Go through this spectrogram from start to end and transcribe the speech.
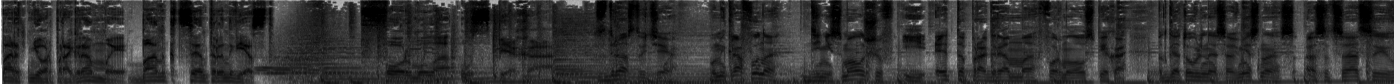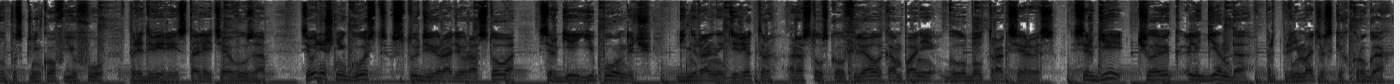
Партнер программы «Банк Центр Инвест». Формула успеха. Здравствуйте. У микрофона Денис Малышев, и это программа «Формула успеха», подготовленная совместно с Ассоциацией выпускников ЮФУ в преддверии столетия вуза. Сегодняшний гость студии «Радио Ростова» Сергей Япондыч, генеральный директор ростовского филиала компании Global Truck Service. Сергей – человек-легенда в предпринимательских кругах.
